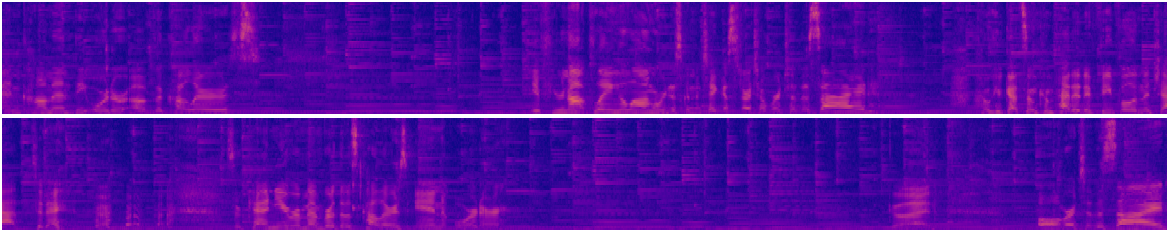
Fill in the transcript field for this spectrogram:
and comment the order of the colors. If you're not playing along, we're just gonna take a stretch over to the side. We've got some competitive people in the chat today. so can you remember those colors in order? Good. Over to the side,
